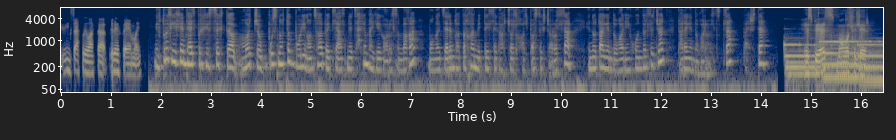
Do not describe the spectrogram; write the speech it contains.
Exactly like that. They're family. Нэвтрүүлгийнхээ тайлбар хэсэгт муж бүс нутаг бүрийн онцгой байдлын албаны захин хаягийг оруулсан байгаа. Мөн зарим тодорхой мэдээлэл авч болох холбоос төгч орууллаа. Энэ удаагийн дугаар инх өндөрлөж байна. Дараагийн дугаар уулзтлаа. Баяртай. SBS Монгол хэлээр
